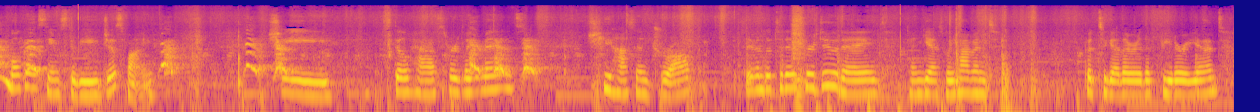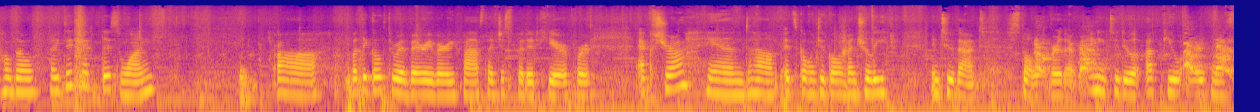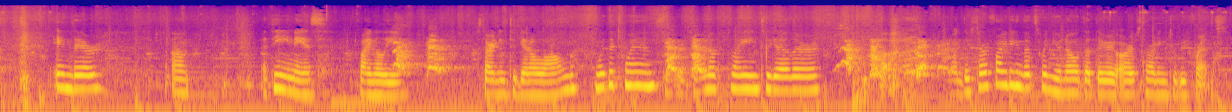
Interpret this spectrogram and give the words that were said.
Mocha seems to be just fine. She still has her ligaments. She hasn't dropped, even though today's her due date. And yes, we haven't put together the feeder yet. Although I did get this one. Uh, but they go through it very, very fast. I just put it here for extra, and um, it's going to go eventually into that stall over there. But I need to do a few other things in there. Um, Athene is finally starting to get along with the twins. They're kind of playing together. Uh, when they start fighting, that's when you know that they are starting to be friends.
